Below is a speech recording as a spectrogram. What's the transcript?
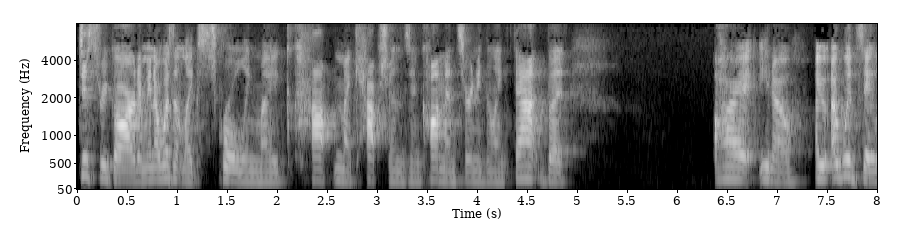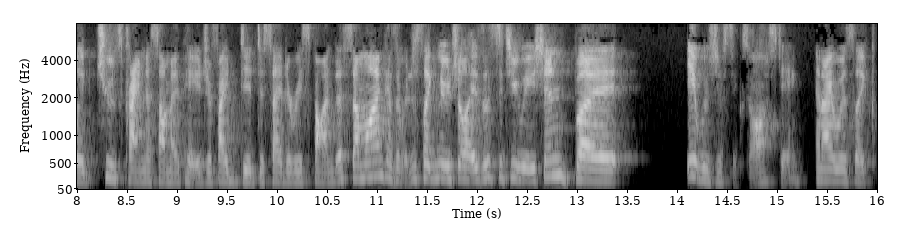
disregard. I mean, I wasn't like scrolling my cap- my captions and comments or anything like that, but I, you know, I, I, would say like choose kindness on my page if I did decide to respond to someone because it would just like neutralize the situation. But it was just exhausting. And I was like,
